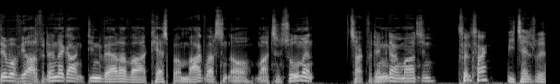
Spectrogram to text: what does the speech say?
det var vi viralt for den her gang. Dine værter var Kasper Markvartsen og Martin Sodemann. Tak for den gang, Martin. Selv tak. Vi tales ved.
